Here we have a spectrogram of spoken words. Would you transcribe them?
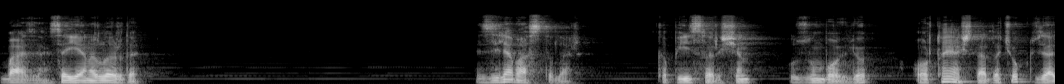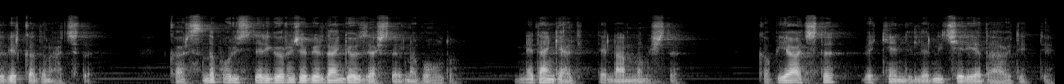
bazense yanılırdı. Zile bastılar. Kapıyı sarışın, uzun boylu, orta yaşlarda çok güzel bir kadın açtı. Karşısında polisleri görünce birden gözyaşlarına boğuldu. Neden geldiklerini anlamıştı. Kapıyı açtı ve kendilerini içeriye davet etti.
